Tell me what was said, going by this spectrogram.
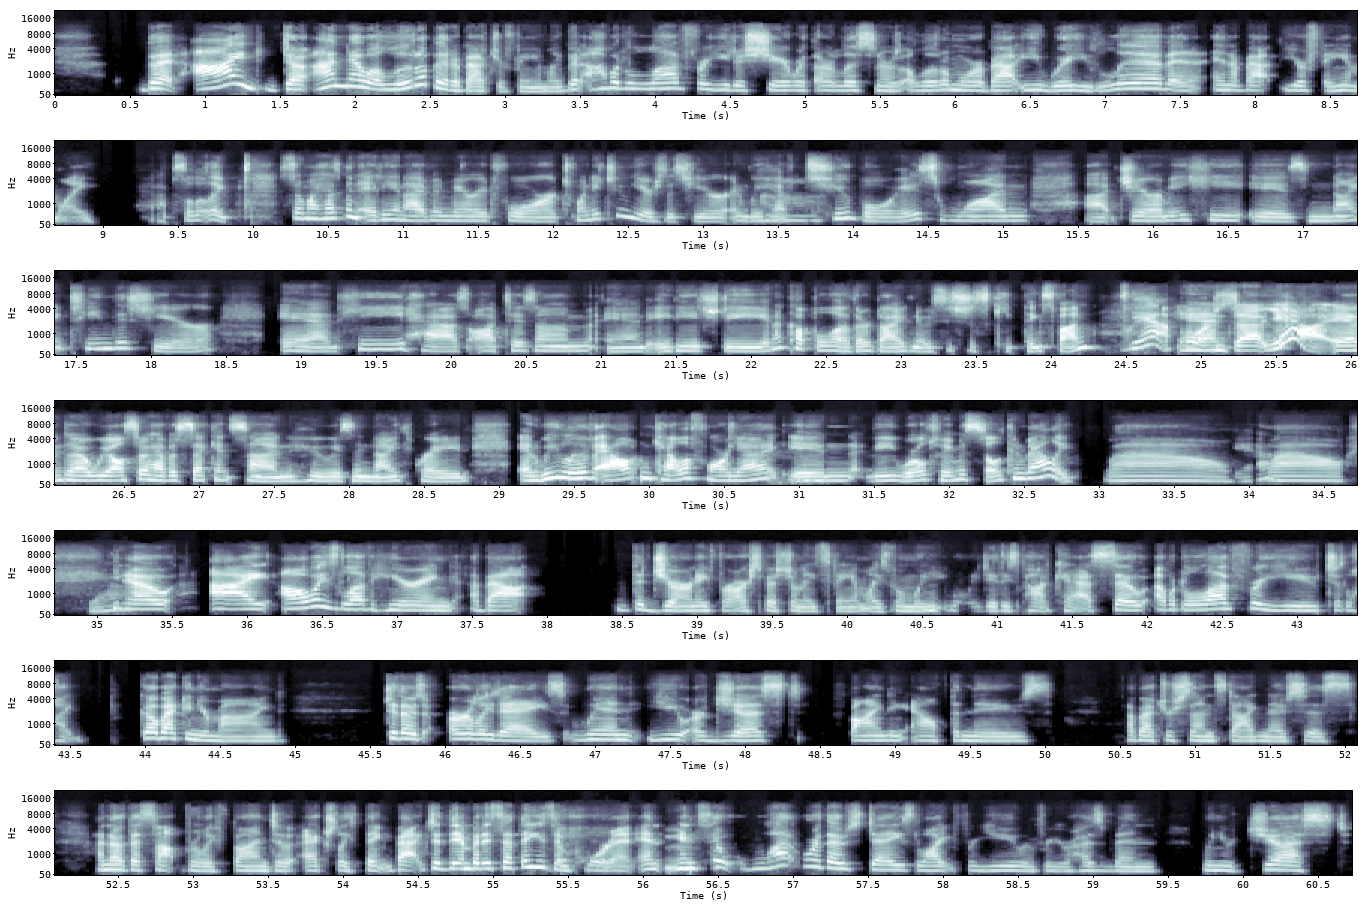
but I don't, I know a little bit about your family, but I would love for you to share with our listeners a little more about you, where you live, and, and about your family. Absolutely. So, my husband Eddie and I have been married for 22 years this year, and we have uh, two boys. One, uh, Jeremy, he is 19 this year, and he has autism and ADHD and a couple other diagnoses just keep things fun. Yeah, and uh, yeah, and uh, we also have a second son who is in ninth grade, and we live out in California mm-hmm. in the world famous Silicon Valley. Wow! Yeah. Wow! Yeah. You know, I always love hearing about the journey for our special needs families when we mm-hmm. when we do these podcasts. So I would love for you to like go back in your mind to those early days when you are just finding out the news about your son's diagnosis. I know that's not really fun to actually think back to them, but it's I think it's important. And mm-hmm. and so what were those days like for you and for your husband when you're just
